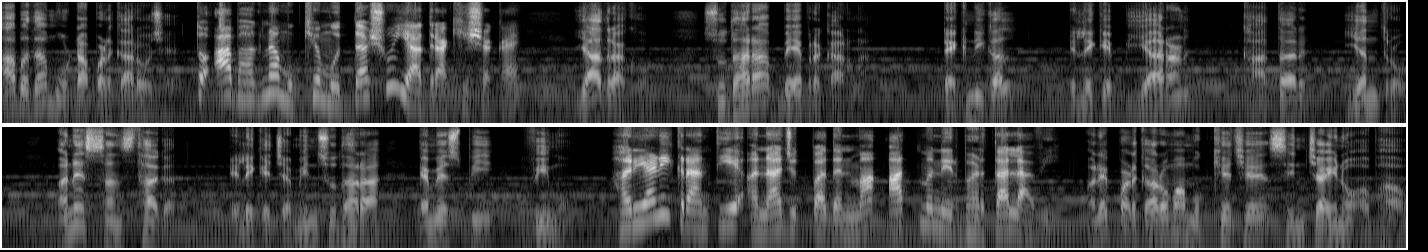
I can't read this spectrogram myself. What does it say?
આ બધા મોટા પડકારો છે. તો આ ભાગના મુખ્ય મુદ્દા શું યાદ રાખી શકાય? યાદ રાખો સુધારા બે પ્રકારના. ટેકનિકલ એટલે કે બિયારણ ખાતર યંત્રો અને સંસ્થાગત એટલે કે જમીન સુધારા એમએસપી વીમો. હરિયાણી ક્રાંતિએ અનાજ ઉત્પાદનમાં આત્મનિર્ભરતા લાવી. અને પડકારોમાં મુખ્ય છે સિંચાઈનો અભાવ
